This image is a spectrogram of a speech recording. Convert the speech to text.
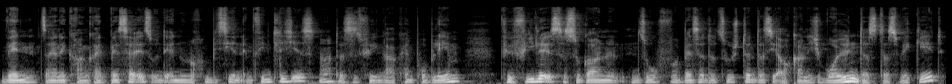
wenn seine Krankheit besser ist und er nur noch ein bisschen empfindlich ist. Ne? Das ist für ihn gar kein Problem. Für viele ist es sogar ein, ein so verbesserter Zustand, dass sie auch gar nicht wollen, dass das weggeht.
